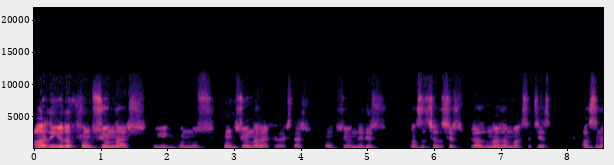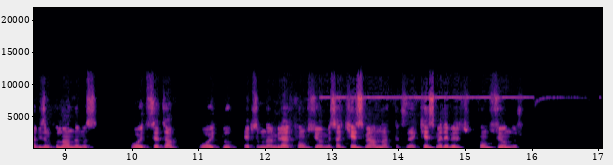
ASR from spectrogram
Arduino'da fonksiyonlar. Bugünkü konumuz fonksiyonlar arkadaşlar. Fonksiyon nedir? Nasıl çalışır? Biraz bunlardan bahsedeceğiz. Aslında bizim kullandığımız void setup, void loop hepsi bunların birer fonksiyon. Mesela kesme anlattık size. Kesme de bir fonksiyondur.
